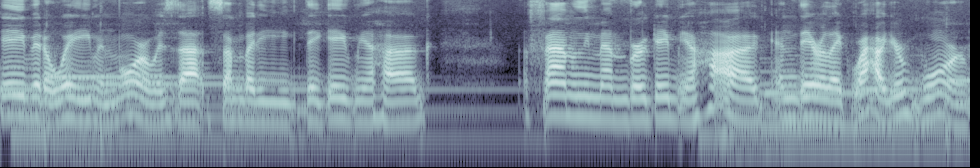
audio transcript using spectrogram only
gave it away even more was that somebody, they gave me a hug a family member gave me a hug and they were like, wow, you're warm.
